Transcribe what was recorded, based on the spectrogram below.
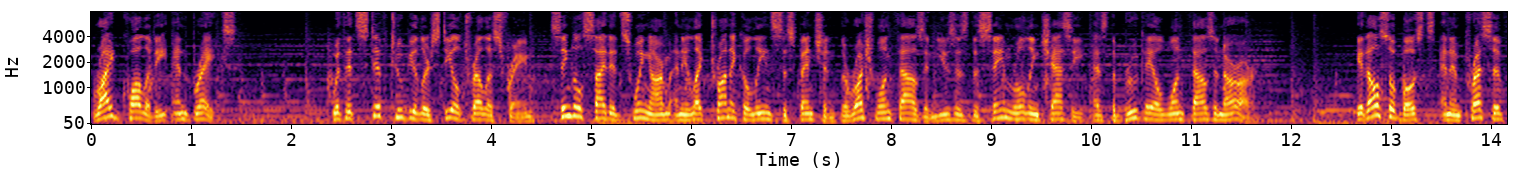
Ride quality and brakes. With its stiff tubular steel trellis frame, single-sided swing arm and electronic Öhlins suspension the Rush 1000 uses the same rolling chassis as the Brutale 1000RR. It also boasts an impressive,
